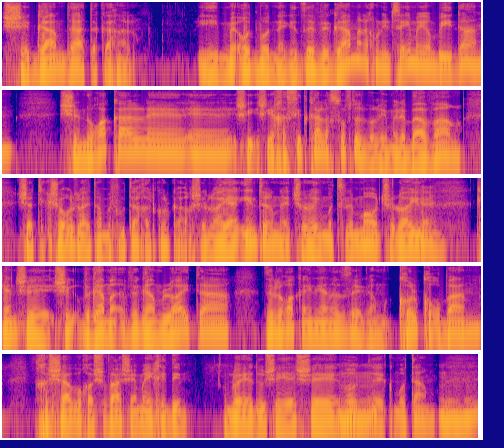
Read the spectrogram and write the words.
שגם דעת הקהל היא מאוד מאוד נגד זה, וגם אנחנו נמצאים היום בעידן שנורא קל, אה, אה, ש- שיחסית קל לחשוף את הדברים האלה. בעבר, שהתקשורת לא הייתה מפותחת כל כך, שלא היה אינטרנט, שלא היו מצלמות, שלא היו... כן. כן, ש, ש, וגם, וגם לא הייתה, זה לא רק העניין הזה, גם כל קורבן חשב או חשבה שהם היחידים. הם לא ידעו שיש mm-hmm. עוד uh, כמותם. מהמם.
